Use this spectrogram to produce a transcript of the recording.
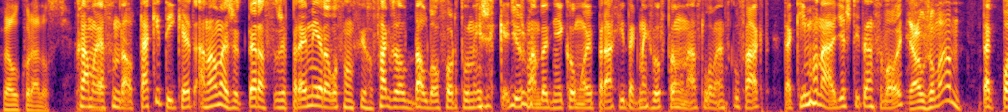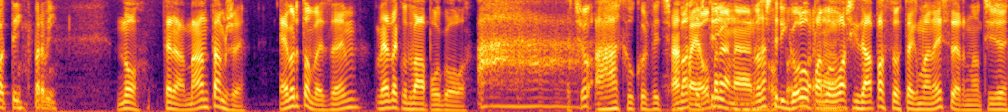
veľkú radosť. Kámo, ja som dal taký tiket a normálne, že teraz, že premiérovo som si ho fakt dal do Fortuny, že keď už mám dať niekomu moje prachy, tak nech zostanú na Slovensku fakt. Tak kým ho nájdeš ty ten svoj, Ja už ho mám. tak poď ty prvý. No, teda mám tam, že Everton West Ham, viac ako 2,5 góla. A čo? Á, koľko, veď Rafael 24, Obranár, 24 Ob- gólov padlo vo vašich zápasoch, tak má neser, no. Čiže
